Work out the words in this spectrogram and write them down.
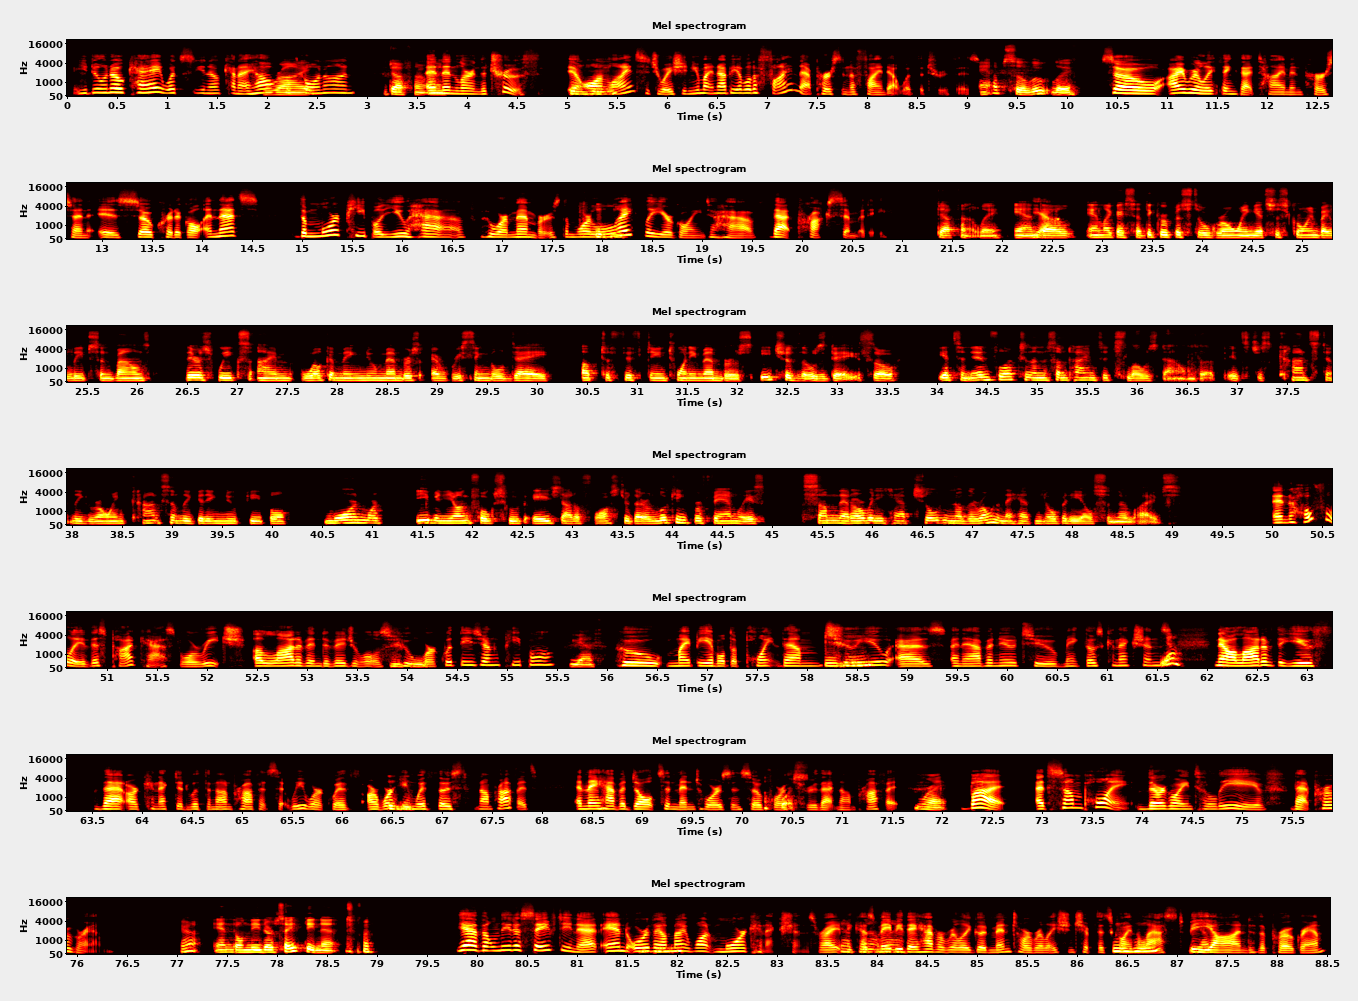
are you doing okay? What's, you know, can I help? What's going on?" Definitely. And then learn the truth. In Mhm. online situation, you might not be able to find that person to find out what the truth is. Absolutely. So, I really think that time in person is so critical and that's the more people you have who are members, the more Mhm. likely you're going to have that proximity. Definitely. And Yeah. uh, and like I said, the group is still growing. It's just growing by leaps and bounds. There's weeks I'm welcoming new members every single day, up to 15, 20 members each of those days. So it's an influx and then sometimes it slows down, but it's just constantly growing, constantly getting new people, more and more even young folks who've aged out of foster that are looking for families, some that already have children of their own and they have nobody else in their lives. And hopefully, this podcast will reach a lot of individuals who Mhm. work with these young people Yes. who might be able to point them to Mhm. you as an avenue to make those connections. Yeah. Now, a lot of the youth that are connected with the nonprofits that we work with are working Mhm. with those nonprofits and they have adults and mentors and so Of forth course. through that nonprofit. Right. But at some point, they're going to leave that program. Yeah, and they'll need our safety net. Yeah, they'll need a safety net and or they Mhm. might want more connections, right? Because maybe they have a really good mentor relationship that's going to Mhm. last Yep. beyond the program.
